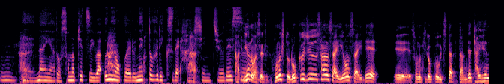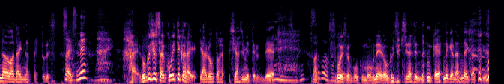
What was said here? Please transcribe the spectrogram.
うん。はいえーナイアド、その決意は海を越えるネットフリックスで配信中です。あ、言うの忘れてたこの人63歳、4歳で、えーその記録を打ち立てたんで大変な話題になった人です。そうですね。はい。はい。はい。60歳を超えてからやろうとし始めてるんで、それがすまごい、あ、すごいですよ。僕もね、61になって何かやんなきゃなんないかっていうね、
